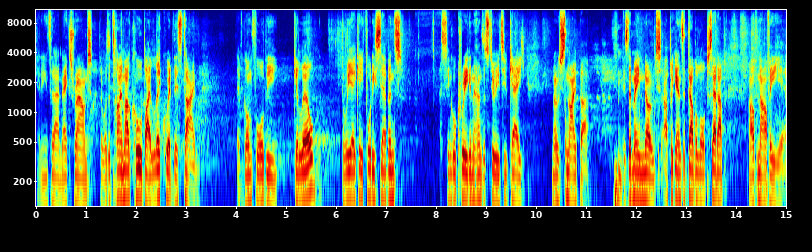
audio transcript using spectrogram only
Getting into that next round. There was a timeout called by Liquid this time. They've gone for the Galil, three AK-47s, a single Krieg in the hands of Stewie2k. No sniper is the main note up against a double AWP setup of Na'Vi here.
